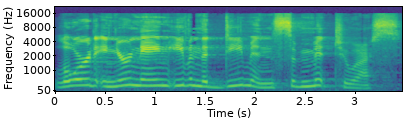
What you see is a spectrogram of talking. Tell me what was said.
Lord, in your name, even the demons submit to us.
